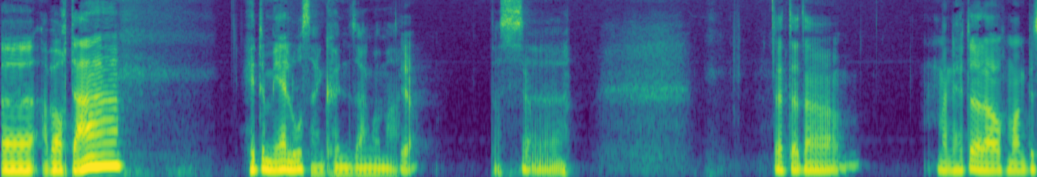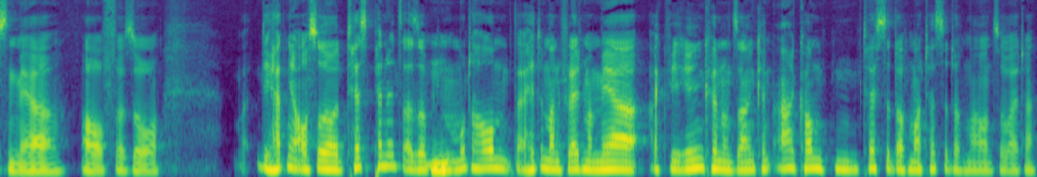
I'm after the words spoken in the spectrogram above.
Ja. Äh, aber auch da hätte mehr los sein können, sagen wir mal. Ja. Das, Ja. äh, Da, da, da, man hätte da auch mal ein bisschen mehr auf so. Die hatten ja auch so Testpanels, also Mhm. Motorhauben, da hätte man vielleicht mal mehr akquirieren können und sagen können, ah komm, hm, teste doch mal, teste doch mal und so weiter.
